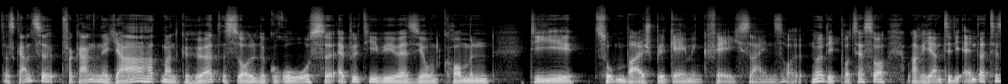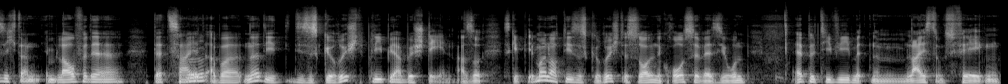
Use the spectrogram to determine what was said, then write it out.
das ganze vergangene Jahr hat man gehört, es soll eine große Apple TV-Version kommen, die zum Beispiel gamingfähig sein soll. Ne, die Prozessorvariante, die änderte sich dann im Laufe der, der Zeit, mhm. aber ne, die, dieses Gerücht blieb ja bestehen. Also es gibt immer noch dieses Gerücht, es soll eine große Version Apple TV mit einem leistungsfähigen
